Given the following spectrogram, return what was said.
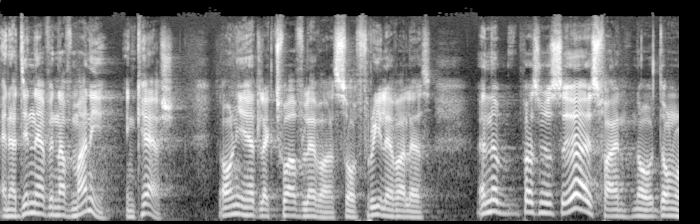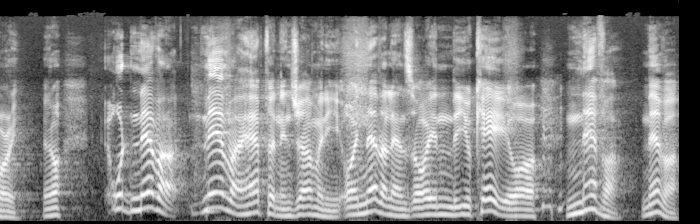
And I didn't have enough money in cash. I only had like twelve levers, so three lever less. And the person just said, "Yeah, it's fine. No, don't worry." You know, would never, never happen in Germany or in Netherlands or in the UK or never, never.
